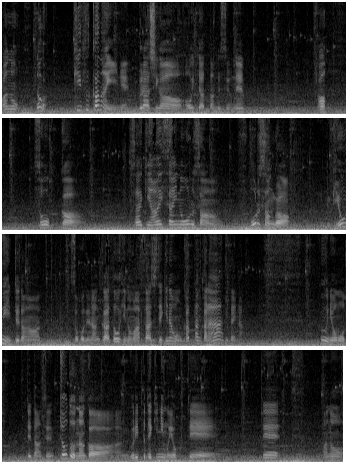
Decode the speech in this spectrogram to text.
あのなんか気づかないねブラシが置いてあったんですよね。あそうか最近愛妻のオルさんオルさんが美容院行ってたなってそこでなんか頭皮のマッサージ的なもん買ったんかなみたいな。風に思ってたんですね。ちょうどなんかグリップ的にも良くて。であの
